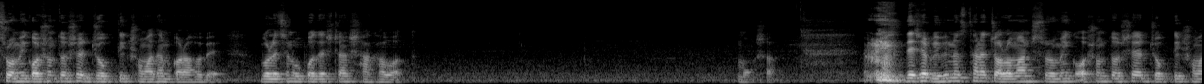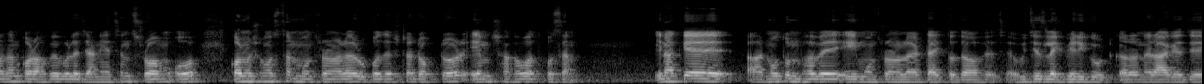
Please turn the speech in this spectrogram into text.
শ্রমিক অসন্তোষের যৌক্তিক সমাধান করা হবে, বলেছেন উপদেষ্টা শাখাওয়াত। মশা দেশের বিভিন্ন স্থানে চলমান শ্রমিক অসন্তোষের যৌক্তিক সমাধান করা হবে বলে জানিয়েছেন শ্রম ও কর্মসংস্থান মন্ত্রণালয়ের উপদেষ্টা ডক্টর এম শাখাওয়াত হোসেন। ইনাকে নতুনভাবে এই মন্ত্রণালয়ের দায়িত্ব দেওয়া হয়েছে which is like very good কারণ এর আগে যে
